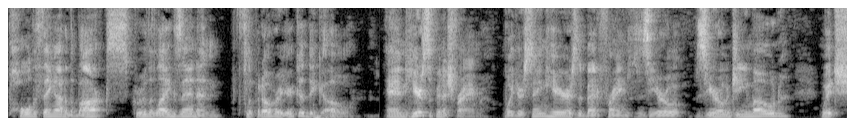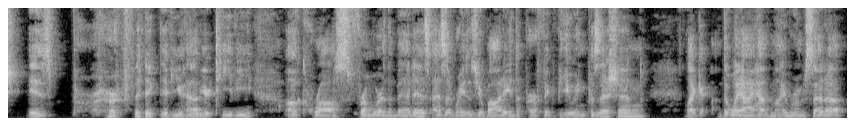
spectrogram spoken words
pull the thing out of the box screw the legs in and flip it over you're good to go. And here's the finished frame. What you're seeing here is the bed frame's zero zero g mode which is perfect if you have your tv across from where the bed is as it raises your body into perfect viewing position. Like the way i have my room set up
